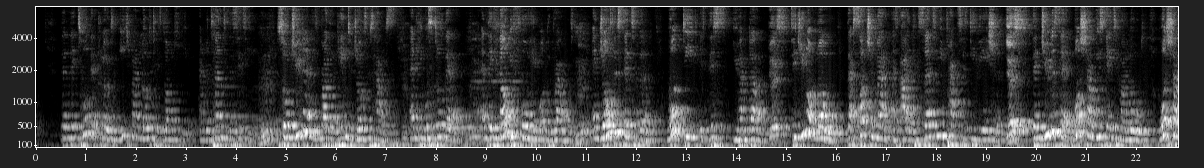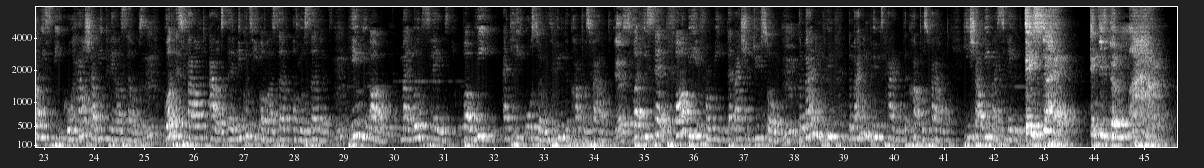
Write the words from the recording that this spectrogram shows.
Then they tore their clothes, and each man loaded his donkey and returned to the city. Hmm? So Judah and his brother came to Joseph's house, hmm? and he was still there. Hmm? And they fell before him on the ground. And Joseph said to them, What deed is this you have done? Yes. Did you not know that such a man as I can certainly practice divination? Yes. Then Judah said, What shall we say to my Lord? What shall we speak, or how shall we clear ourselves? Mm-hmm. God has found out the iniquity of our serv- of your servants. Mm-hmm. Here we are, my Lord's slaves, but we and he also with whom the cup was found. Yes. But he said, Far be it from me that I should do so. Mm-hmm. The man in whom the man in whose hand the cup was found, he shall be my slave. He said, It is the man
